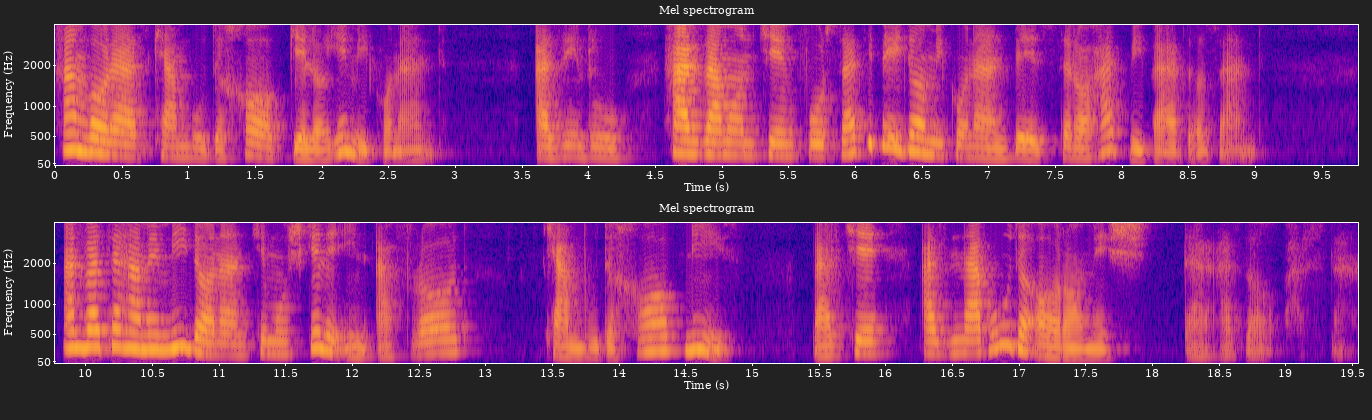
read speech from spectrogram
همواره از کمبود خواب گلایه می کنند. از این رو هر زمان که فرصتی پیدا می کنند به استراحت می پردازند. البته همه می دانند که مشکل این افراد کمبود خواب نیست بلکه از نبود آرامش در عذاب هستند.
